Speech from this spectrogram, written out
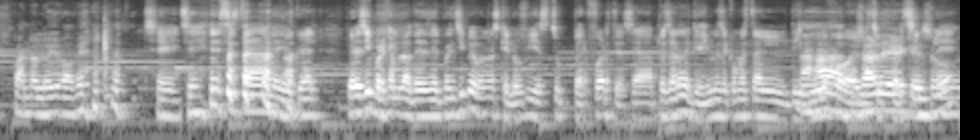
cuando lo iba a ver. Sí, sí, eso está medio cruel. Pero sí, por ejemplo, desde el principio vemos que Luffy es súper fuerte. O sea, a pesar de que no sé cómo está el dibujo, es súper simple.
